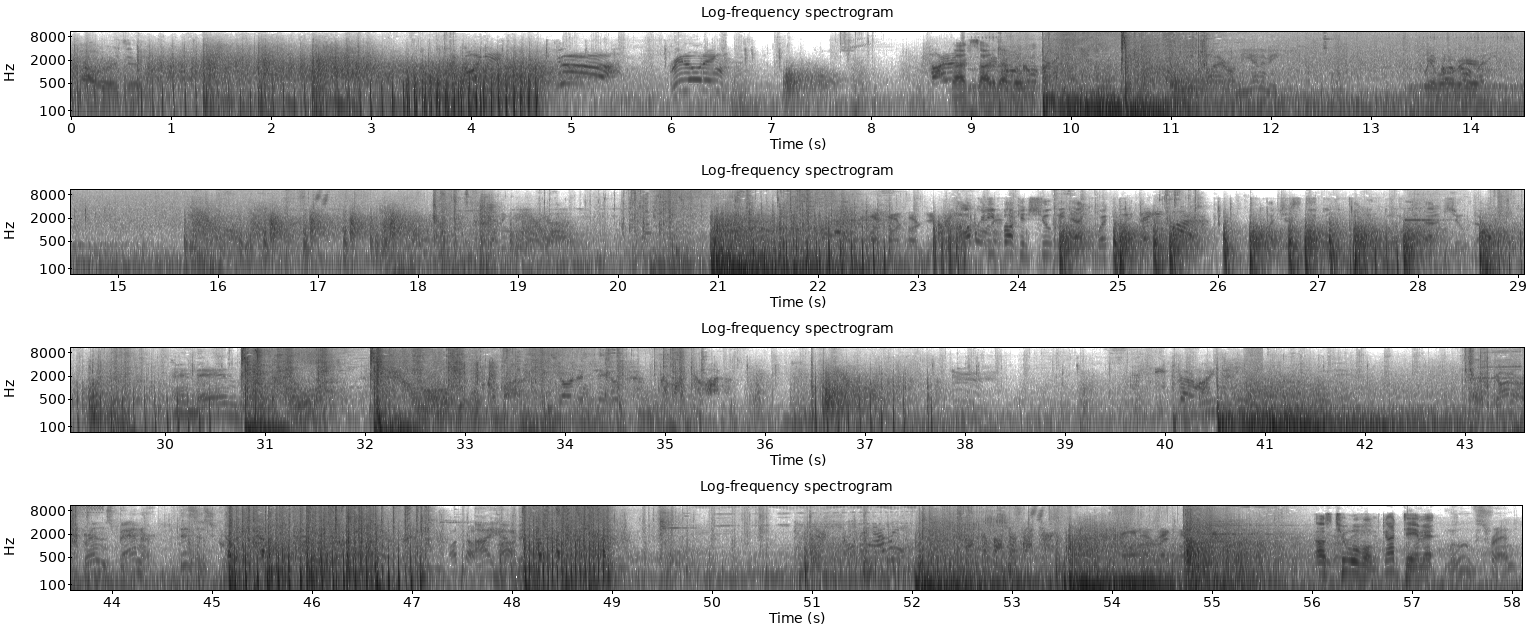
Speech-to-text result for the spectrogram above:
Valor right there. Going in! Yeah! Reloading! Firing! Back side of that building. Have one over here. How could he fucking shoot me that quickly? Was two of them. God damn it. Moves, friend.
